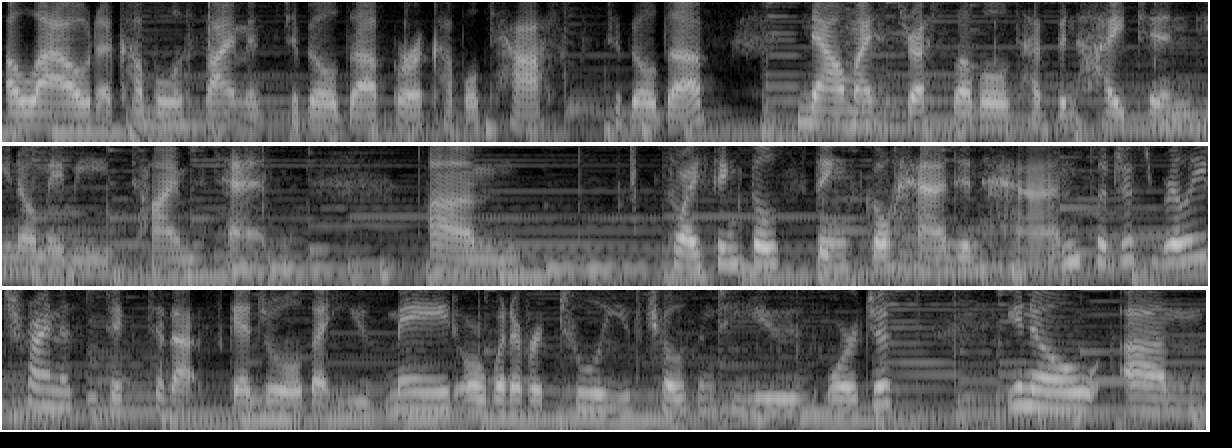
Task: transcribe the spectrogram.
allowed a couple assignments to build up or a couple tasks to build up, now my stress levels have been heightened, you know, maybe times 10. Um, so I think those things go hand in hand. So just really trying to stick to that schedule that you've made or whatever tool you've chosen to use, or just, you know, um,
